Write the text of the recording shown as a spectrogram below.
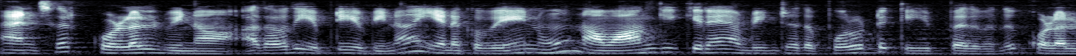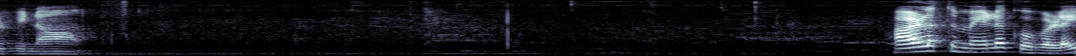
ஆன்சர் குழல் வினா. அதாவது எப்படி அப்படின்னா எனக்கு வேணும் நான் வாங்கிக்கிறேன் அப்படின்றத பொருட்டு கேட்பது வந்து குழல் வினா. ஆழத்து மேல குவளை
